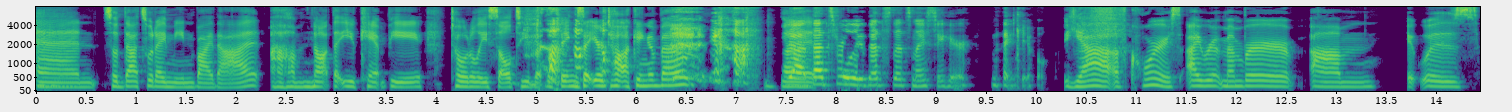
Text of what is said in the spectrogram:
Mm-hmm. And so that's what I mean by that. Um, not that you can't be totally salty, but the things that you're talking about. yeah. Yeah, that's really that's that's nice to hear. Thank you. Yeah, of course. I remember um it was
